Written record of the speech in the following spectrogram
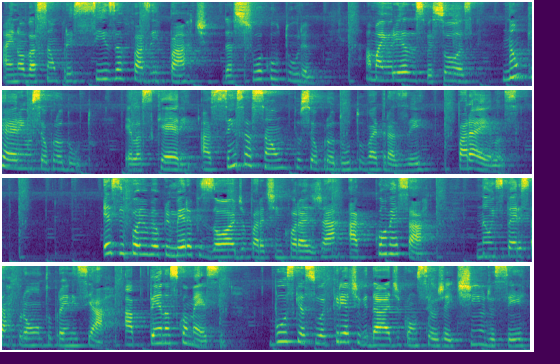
A inovação precisa fazer parte da sua cultura. A maioria das pessoas não querem o seu produto, elas querem a sensação que o seu produto vai trazer para elas. Esse foi o meu primeiro episódio para te encorajar a começar. Não espere estar pronto para iniciar, apenas comece. Busque a sua criatividade com o seu jeitinho de ser,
